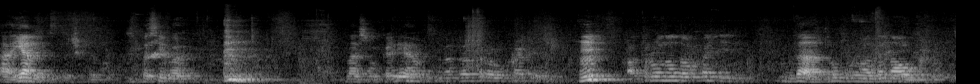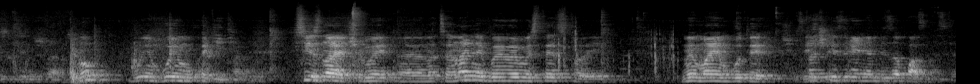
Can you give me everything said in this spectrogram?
А, Яндекс.ру. Спасибо нашим коллегам. Надо от тру уходить. М? От тру надо уходить. Да, трубу Надо надо науку. Ну, будемо будем уходити. Всі знають, що ми е, національне бойове мистецтво і ми маємо бути С точки зрения безопасности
